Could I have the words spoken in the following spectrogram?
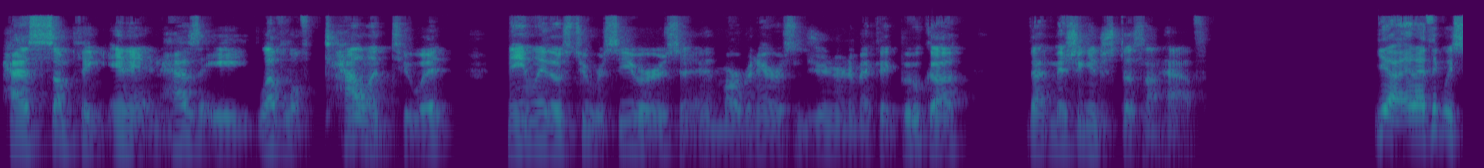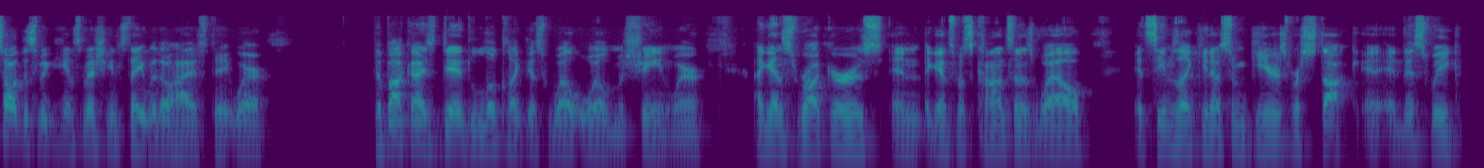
has something in it and has a level of talent to it, namely those two receivers and Marvin Harrison Jr. and Emeka Egbuka, that Michigan just does not have. Yeah, and I think we saw it this week against Michigan State with Ohio State, where the Buckeyes did look like this well-oiled machine. Where against Rutgers and against Wisconsin as well, it seems like you know some gears were stuck. And, and this week,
